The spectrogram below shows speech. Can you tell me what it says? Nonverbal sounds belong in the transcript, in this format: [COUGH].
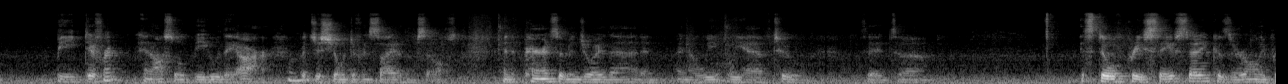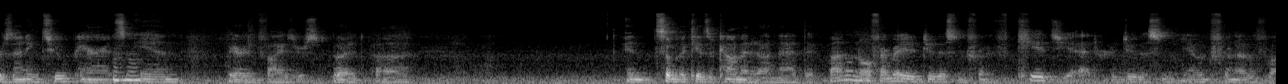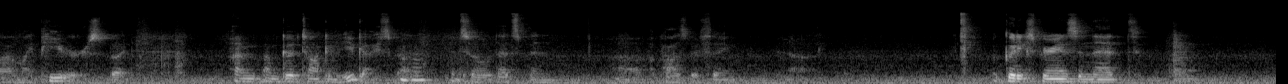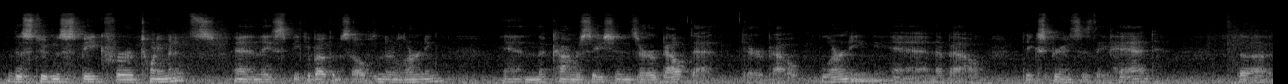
be different and also be who they are, but Mhm. just show a different side of themselves. And the parents have enjoyed that, and I know we, we have too. That um, it's still a pretty safe setting because they're only presenting to parents Mhm. and their advisors, but uh, and some of the kids have commented on that that I don't know if I'm ready to do this in front of kids yet or to do this in, you know in front of uh, my peers, but I'm I'm good talking to you guys about Mhm. it, and so that's been uh, a positive thing. Uh, a good experience in that the students speak for 20 minutes and they speak about themselves and their learning. And the conversations are about that. They're about learning and about the experiences they've had the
